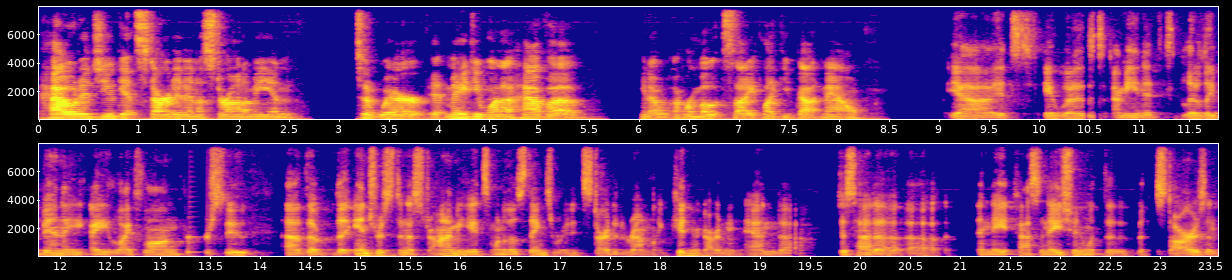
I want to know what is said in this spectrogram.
how did you get started in astronomy and to where it made you want to have a you know a remote site like you've got now yeah it's it was i mean it's literally been a, a lifelong pursuit uh, the the interest in astronomy it's one of those things where it started around like kindergarten and uh, just had a, a innate fascination with the with the stars. And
